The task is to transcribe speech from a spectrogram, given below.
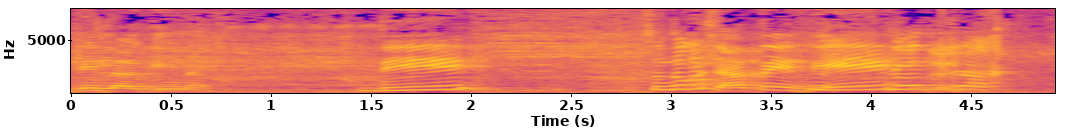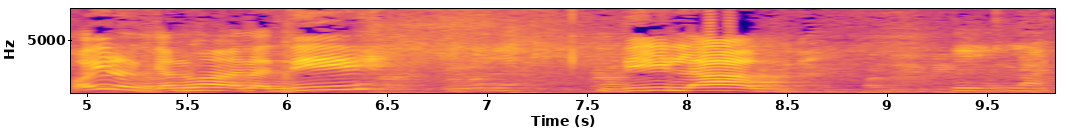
Dilag ina. Di. Sundo ko si ate. Di. Oy, nag ano ha, na di. Dilag. Bilat.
